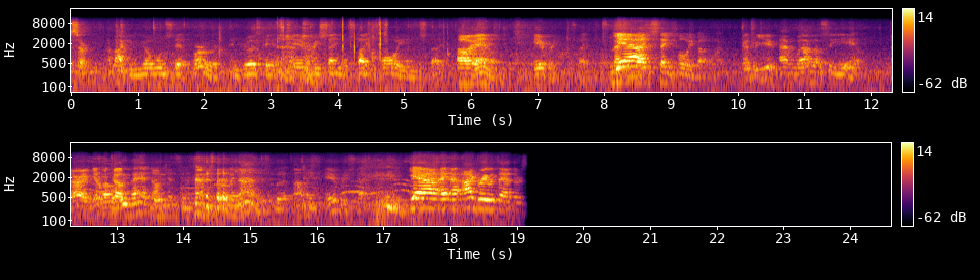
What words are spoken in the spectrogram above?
Yes, sir. I'd like you to go one step further and drug test every single state employee in the state. Oh, yeah. Family, Every state. And that's a- Yeah, That's a state employee, by the way. Good for you. I- Well, I'm gonna see it. All right, get them a cup. We've had No, I'm since the early nineties, but I mean, every state. Yeah, I, I, I agree with that. There's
